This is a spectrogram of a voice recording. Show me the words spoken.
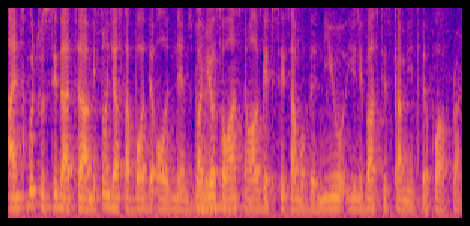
and it's good to see that um, it's not just about the old names, but we also once in a while get to see some of the new universities coming into the forefront.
